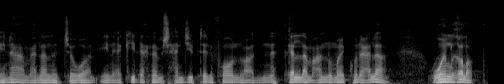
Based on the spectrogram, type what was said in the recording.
إي نعم إعلان للجوال. يعني أكيد إحنا مش حنجيب تليفون ونتكلم عنه ما يكون إعلان. وين الغلط؟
